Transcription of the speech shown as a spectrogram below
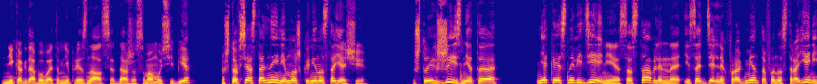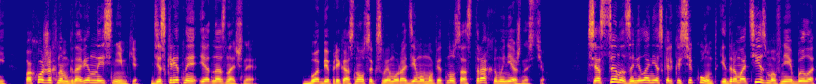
никогда бы в этом не признался даже самому себе, что все остальные немножко не настоящие, что их жизнь — это некое сновидение, составленное из отдельных фрагментов и настроений, похожих на мгновенные снимки, дискретные и однозначные. Бобби прикоснулся к своему родимому пятну со страхом и нежностью. Вся сцена заняла несколько секунд, и драматизма в ней было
